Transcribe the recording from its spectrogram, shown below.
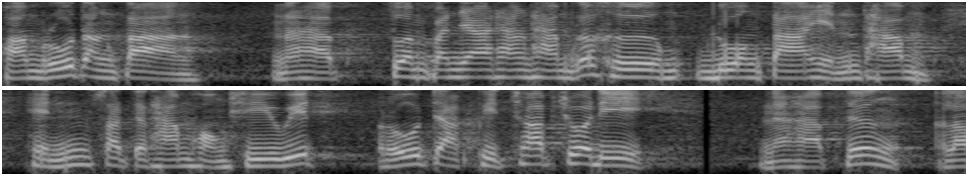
ความรู้ต่างๆนะครับ ส่วนปัญญาทางธรรมก็คือดวงตาเห็นธรรม เห็นสัจธรรมของชีวิต รู้จักผิดชอบชั่วดีนะครับ ซึ่งเรา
